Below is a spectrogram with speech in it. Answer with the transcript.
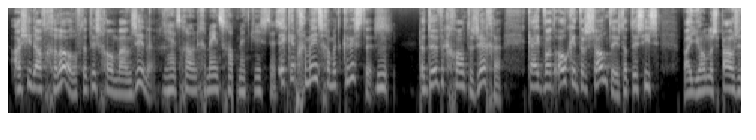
Als je dat gelooft, dat is gewoon waanzinnig. Je hebt gewoon gemeenschap met Christus. Ik heb gemeenschap met Christus. Hmm. Dat durf ik gewoon te zeggen. Kijk, wat ook interessant is, dat is iets waar Johannes Pauze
